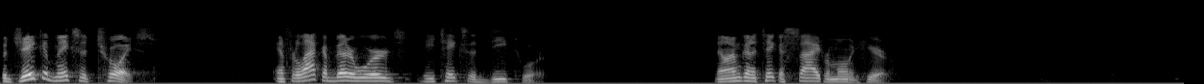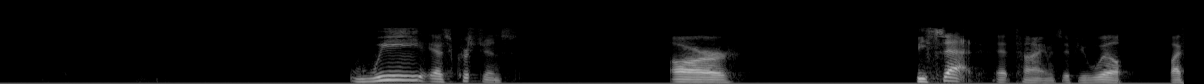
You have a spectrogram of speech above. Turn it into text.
but Jacob makes a choice. And for lack of better words, he takes a detour. Now I'm going to take a side for a moment here. We as Christians are beset at times, if you will, by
